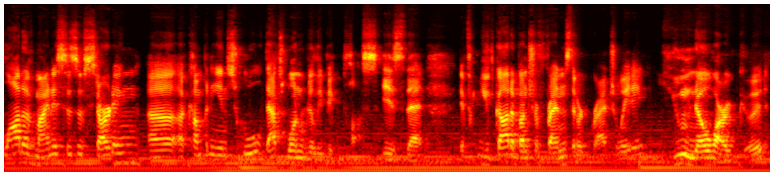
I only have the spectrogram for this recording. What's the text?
lot of minuses of starting uh, a company in school that's one really big plus is that if you've got a bunch of friends that are graduating you know are good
